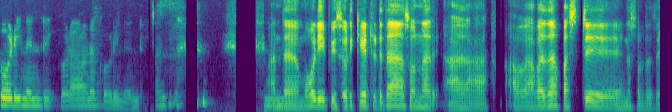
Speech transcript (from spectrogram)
கோடி நன்றி. கொடான கோடி நன்றி. அந்த ம். மோடி எபிசோட் கேட்டுட்டு தான் சொன்னாரு. அ அவ அவர் தான் ஃபர்ஸ்ட்டு என்ன சொல்றது?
